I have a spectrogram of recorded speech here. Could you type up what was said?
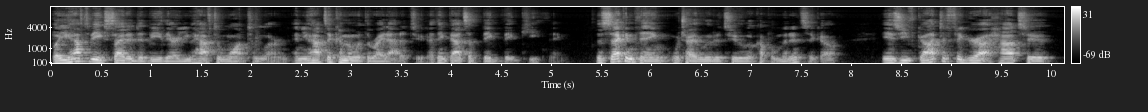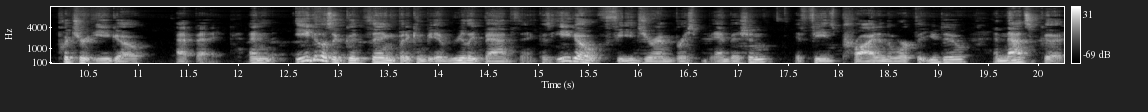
But you have to be excited to be there. You have to want to learn, and you have to come in with the right attitude. I think that's a big, big key thing. The second thing, which I alluded to a couple minutes ago, is you've got to figure out how to put your ego at bay. And ego is a good thing, but it can be a really bad thing because ego feeds your ambition. It feeds pride in the work that you do. And that's good.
